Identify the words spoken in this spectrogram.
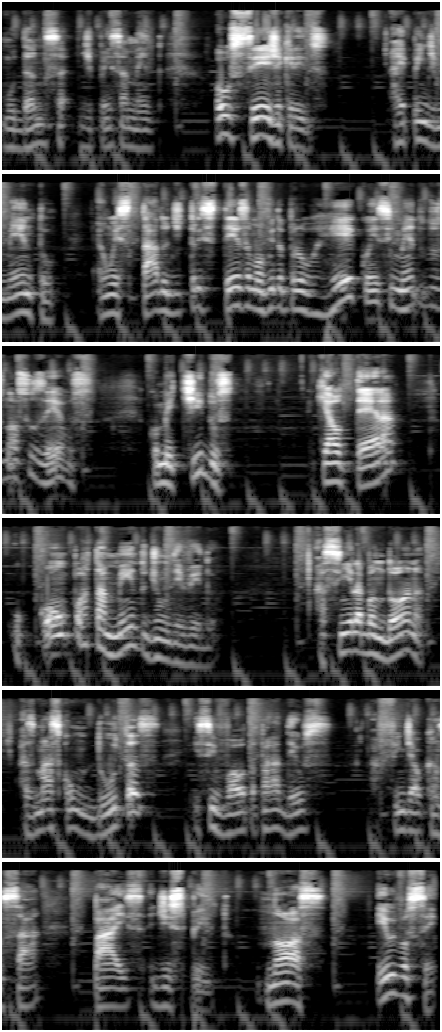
mudança de pensamento. Ou seja, queridos, arrependimento é um estado de tristeza movido pelo reconhecimento dos nossos erros cometidos que altera o comportamento de um indivíduo. Assim ele abandona as más condutas e se volta para Deus, a fim de alcançar paz de espírito. Nós, eu e você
